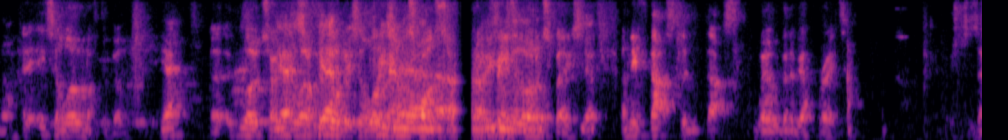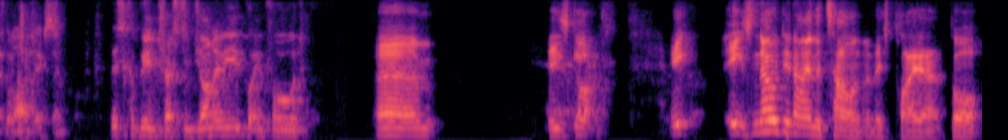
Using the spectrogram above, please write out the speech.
No. And It's a loan off the bill. Yeah. Uh, loan, sorry, Yeah, a loan off yeah. it's a loan Freeze out and spot, loan, uh, right, freeze freeze and and loan loan. space. Yeah. And if that's the that's where we're going to be operating Which is to a large extent. This could be interesting. John, who are you putting forward? Um, he's got. He, it's no denying the talent of this player, but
